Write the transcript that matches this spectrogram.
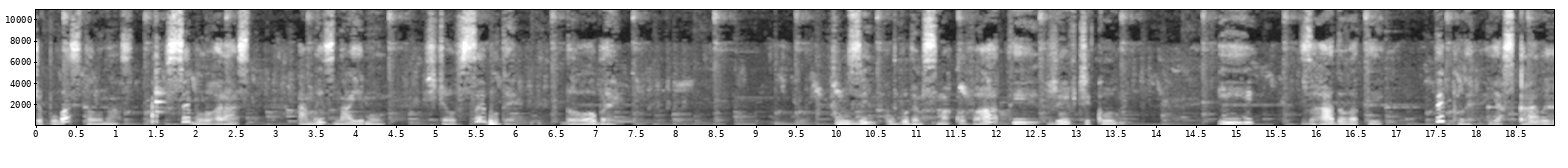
щоб у вас та у нас все було гаразд, а ми знаємо, що все буде добре. Узимку будемо смакувати живчиком і згадувати тепле, яскраве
